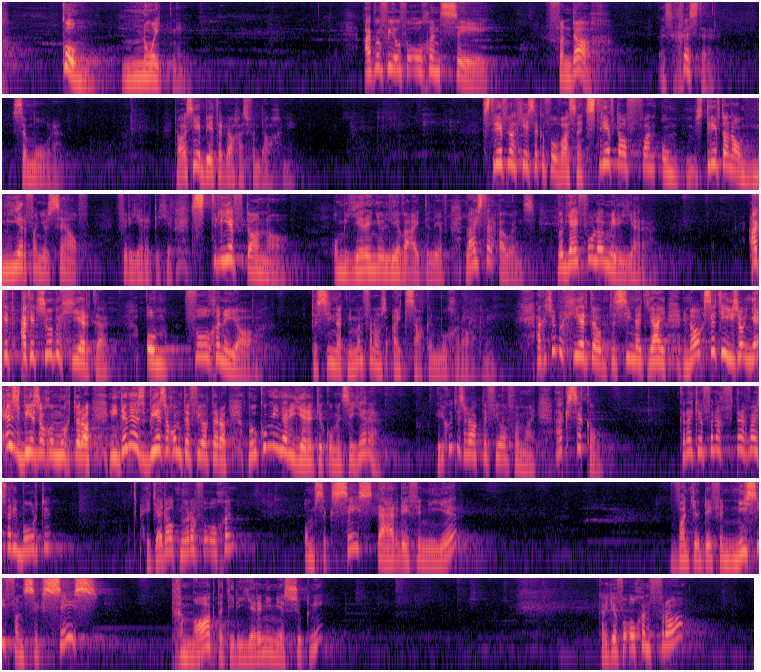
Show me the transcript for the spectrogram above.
kom nooit nie. Ek wil vir jou vanoggend sê vandag is gister se môre. Daar is nie 'n beter dag as vandag nie. Streef na geestelike volwassenheid. Streef daarvan om streef daarna om meer van jouself vir die Here te gee. Streef daarna om die Here in jou lewe uit te leef. Luister ouens, wil jy volhou met die Here? Ek het ek het so begeerte om volgende jaar te sien dat niemand van ons uitsak en moeg raak nie. Ek het so begeerte om te sien dat jy en dalk sit jy hierso en jy is besig om moeg te raak en die dinge is besig om te veel te raak. Maar hoekom nie na die Here toe kom en sê Here, Hierdie goed is raak te veel vir my. Ek sukkel. Kan ek jou vinnig terugwys na die bord toe? Het jy dalk nodig vir oggend om sukses te herdefinieer? Want jou definisie van sukses het gemaak dat jy die Here nie meer soek nie. Kan ek jou vir oggend vra?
